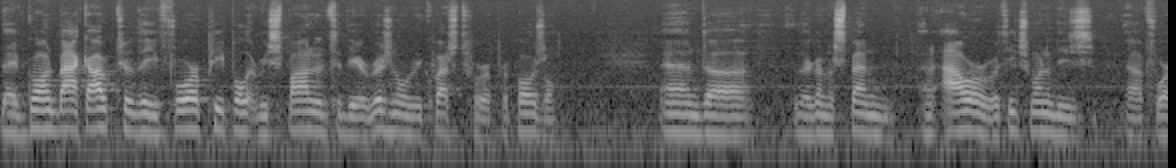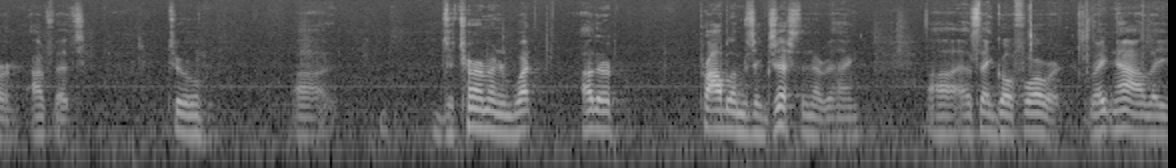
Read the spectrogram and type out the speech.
They've gone back out to the four people that responded to the original request for a proposal, and uh, they're going to spend an hour with each one of these uh, four outfits to uh, determine what other problems exist and everything uh, as they go forward. Right now, they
